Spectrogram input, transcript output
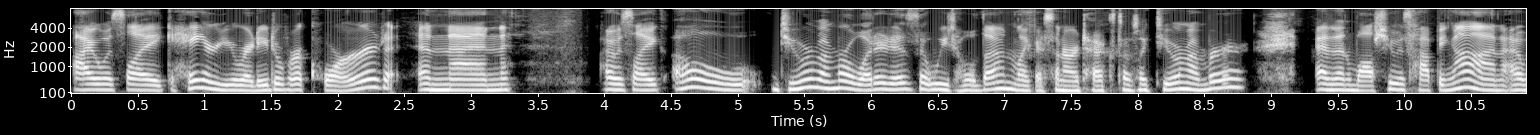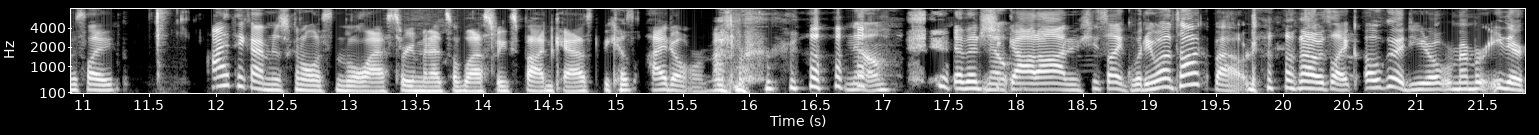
I was like, hey, are you ready to record? And then I was like, oh, do you remember what it is that we told them? Like, I sent her a text. I was like, do you remember? And then while she was hopping on, I was like, I think I'm just going to listen to the last three minutes of last week's podcast because I don't remember. no, and then she Nope. got on and she's like, What do you want to talk about? And I was like, Oh, good. You don't remember either.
